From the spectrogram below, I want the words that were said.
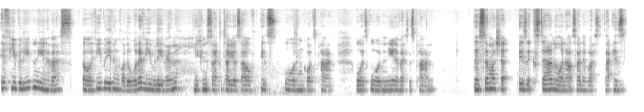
If you believe in the universe or if you believe in God or whatever you believe in, you can decide to tell yourself it's all in God's plan or it's all in the universe's plan. There's so much that is external and outside of us that is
